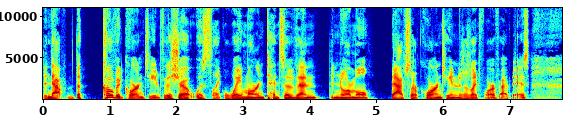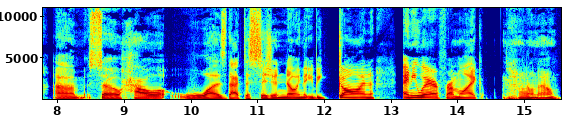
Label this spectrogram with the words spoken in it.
and that the COVID quarantine for the show was like way more intensive than the normal bachelor quarantine, which was like four or five days. Um, so how was that decision knowing that you'd be gone anywhere from like, I don't know,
